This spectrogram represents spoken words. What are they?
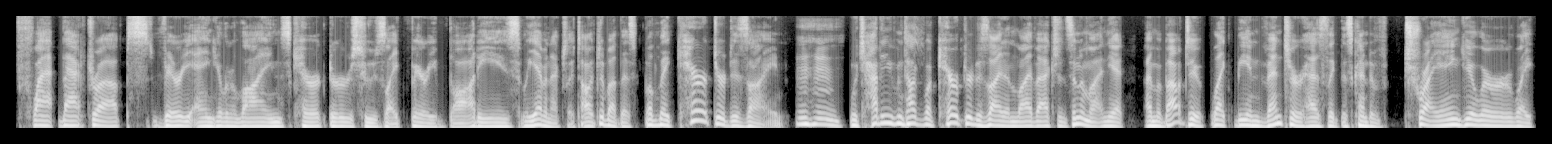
flat backdrops, very angular lines, characters whose like very bodies. We haven't actually talked about this, but like character design Mm-hmm. which how do you even talk about character design in live action cinema? And yet I'm about to. Like the inventor has like this kind of triangular, like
